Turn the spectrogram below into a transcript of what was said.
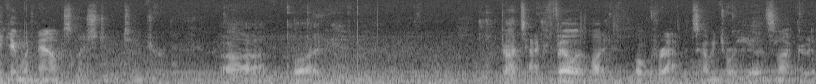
Can't get one now because my stupid teacher. Uh, but... God, Tak, fail at life. Oh crap, it's coming toward me. That's not good.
